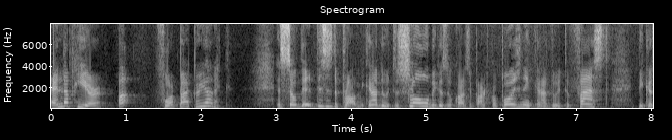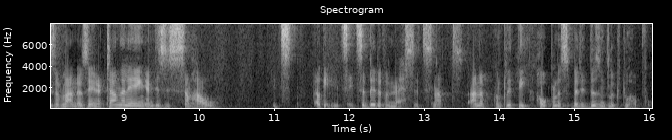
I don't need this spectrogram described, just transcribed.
end up here, ah, oh, four-pi periodic. And so th this is the problem. You cannot do it too slow because of quasi-particle poisoning, cannot do it too fast because of Landau-Zener tunneling, and this is somehow, it's, okay, it's, it's a bit of a mess. It's not, completely hopeless, but it doesn't look too hopeful.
